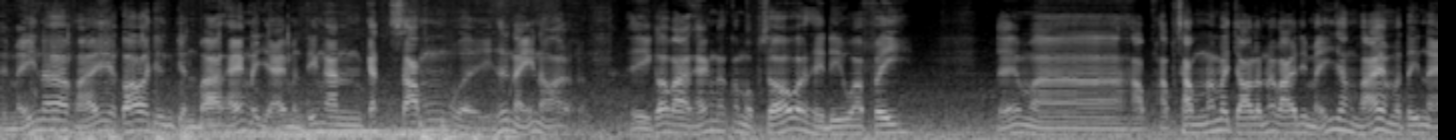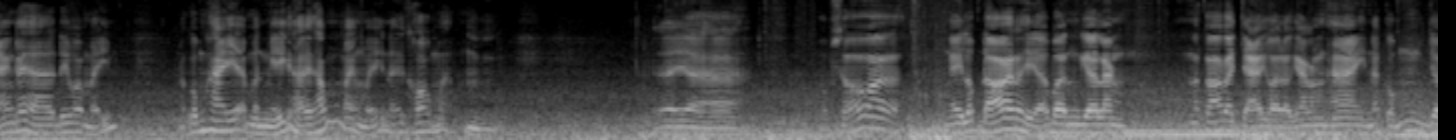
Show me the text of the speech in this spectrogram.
Thì Mỹ nó phải có chương trình 3 tháng để dạy mình tiếng Anh cách sống về thứ này nọ. Thì có 3 tháng nó có một số thì đi qua Phi để mà học. Học xong nó mới cho lên máy bay đi Mỹ chứ không phải mà tị nạn cái ờ, đi qua Mỹ nó cũng hay á mình nghĩ cái hệ thống mấy Mỹ này khôn á. Ừ. rồi à, một số á, ngay lúc đó thì ở bên ga lăng nó có cái chạy gọi là ga lăng 2 nó cũng do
